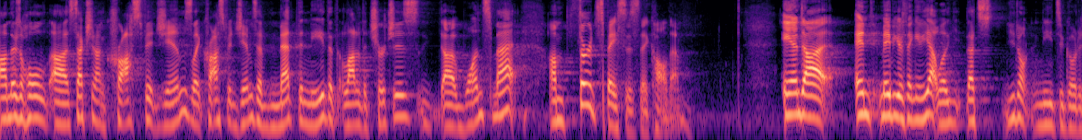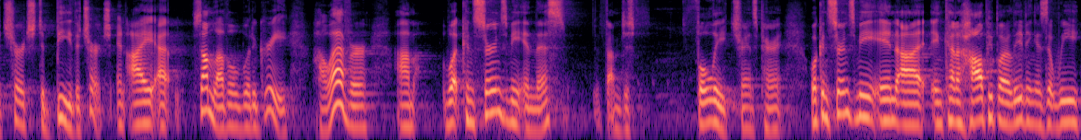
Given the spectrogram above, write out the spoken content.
Um, there's a whole uh, section on CrossFit gyms. Like CrossFit gyms have met the need that a lot of the churches uh, once met. Um, third spaces, they call them. And uh, and maybe you're thinking, yeah, well, that's you don't need to go to church to be the church. And I, at some level, would agree. However, um, what concerns me in this, if I'm just fully transparent, what concerns me in uh, in kind of how people are leaving is that we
